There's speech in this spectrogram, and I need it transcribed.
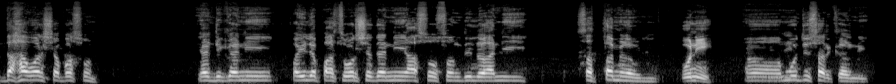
दहा वर्षापासून या ठिकाणी पहिले पाच वर्ष त्यांनी आश्वासन दिलं आणि सत्ता मिळवली. कोणी? अं, मोदी सरकारने.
